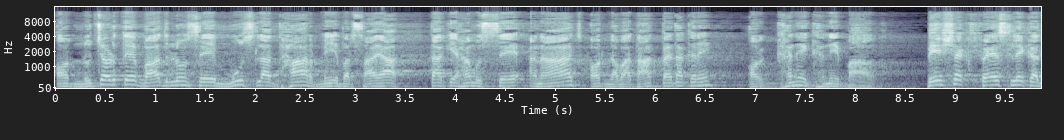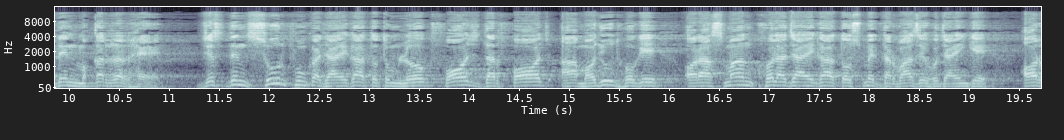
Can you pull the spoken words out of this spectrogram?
और नुचड़ते बादलों से मूसलाधार में बरसाया ताकि हम उससे अनाज और नबातात पैदा करें। और घने घने बाग। बेशक फैसले का दिन मुकर्र है। जिस दिन सूर फूका जाएगा तो तुम लोग फौज दर फौज आ मौजूद होगे और आसमान खोला जाएगा तो उसमें दरवाजे हो जाएँगे और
